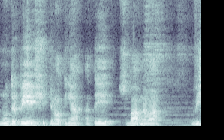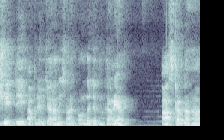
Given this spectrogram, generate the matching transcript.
ਨੂੰ ਦਰਪੇਸ਼ ਚੁਣੌਤੀਆਂ ਅਤੇ ਸੰਭਾਵਨਾਵਾਂ ਵਿਸ਼ੇ ਤੇ ਆਪਣੇ ਵਿਚਾਰਾਂ ਦੀ ਸਾਂਝ ਪਾਉਣ ਦਾ ਯਤਨ ਕਰ ਰਿਹਾ। ਆਸ ਕਰਦਾ ਹਾਂ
